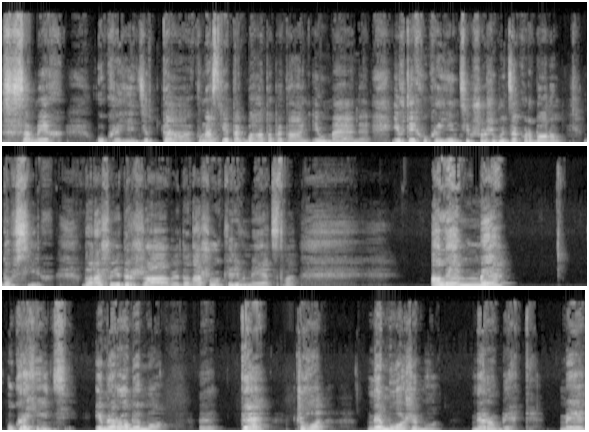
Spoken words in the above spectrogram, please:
з самих українців. Так, у нас є так багато питань і в мене, і в тих українців, що живуть за кордоном, до всіх, до нашої держави, до нашого керівництва. Але ми українці, і ми робимо е, те, чого не можемо не робити. Ми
